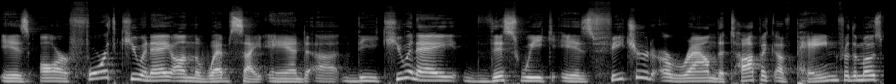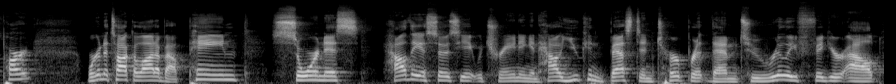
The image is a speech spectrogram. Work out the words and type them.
is our fourth Q and A on the website, and uh, the Q and A this week is featured around the topic of pain for the most part. We're going to talk a lot about pain, soreness, how they associate with training, and how you can best interpret them to really figure out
